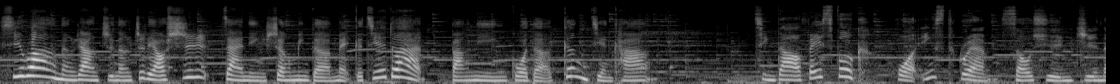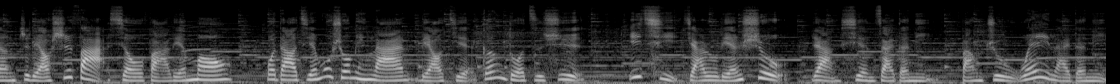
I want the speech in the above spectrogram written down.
希望能让职能治疗师在您生命的每个阶段，帮您过得更健康。请到 Facebook 或 Instagram 搜寻“职能治疗师法修法联盟”，或到节目说明栏了解更多资讯。一起加入联署，让现在的你帮助未来的你。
